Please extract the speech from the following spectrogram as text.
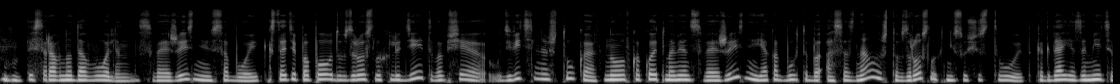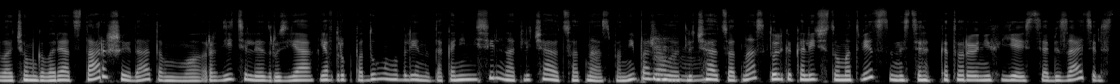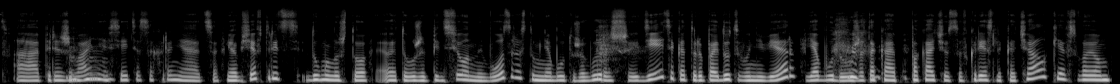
ты все равно доволен своей жизнью и собой. Кстати, по поводу взрослых людей, это вообще удивительная штука, но в какой-то момент своей жизни я как будто бы осознала, что взрослых не существует. Когда я заметила, о чем говорят старшие, да, там родители, друзья, я вдруг подумала, блин, так они не сильно отличаются от нас. Они, пожалуй, угу. отличаются от нас только количеством ответственности, которая у них есть, обязательств, а переживания угу. все эти сохраняются. Я вообще в 30 думала, что это уже пенсионный возраст, у меня будут уже выросшие дети, которые пойдут в универ, я буду уже такая покачиваться в кресле качалки в своем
